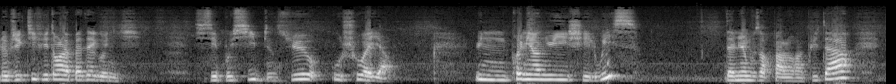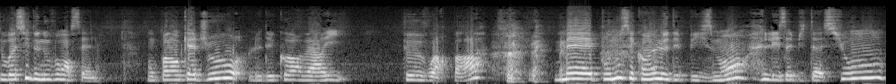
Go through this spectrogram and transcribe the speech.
l'objectif étant la Patagonie. Si c'est possible, bien sûr, Ushuaia. Une première nuit chez Luis, Damien vous en reparlera plus tard, nous voici de nouveau en selle. Donc pendant 4 jours, le décor varie peu, voire pas, mais pour nous c'est quand même le dépaysement, les habitations,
